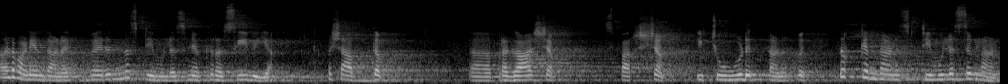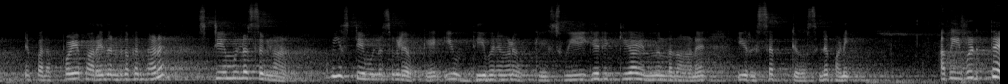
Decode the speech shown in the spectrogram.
അവരുടെ പണി എന്താണ്? വരുന്ന സ്റ്റിമുലസിനെയൊക്കെ റിസീവ് ചെയ്യാം. അപ്പോൾ ശബ്ദം പ്രകാശം സ്പർശം ഈ ചൂട് തണുപ്പ് ഇതൊക്കെ എന്താണ്? സ്റ്റിമുലസുകളാണ് ഞാൻ പലപ്പോഴും പറയുന്നുണ്ട് ഇതൊക്കെ എന്താണ്? സ്റ്റിമുലസുകളാണ് അപ്പോൾ ഈ സ്റ്റിമുലസുകളെയൊക്കെ ഈ ഉദ്ദീപനങ്ങളെയൊക്കെ സ്വീകരിക്കുക എന്നുള്ളതാണ് ഈ റിസെപ്റ്റേഴ്സിന്റെ പണി. അപ്പോൾ ഇവിടുത്തെ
